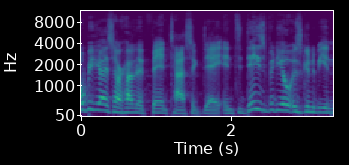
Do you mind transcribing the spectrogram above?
Hope you guys are having a fantastic day, and today's video is going to be an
